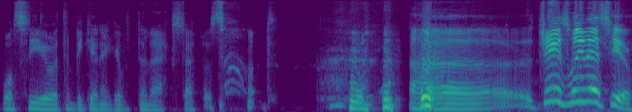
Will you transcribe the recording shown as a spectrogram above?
We'll see you at the beginning of the next episode. uh, James, we miss you.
